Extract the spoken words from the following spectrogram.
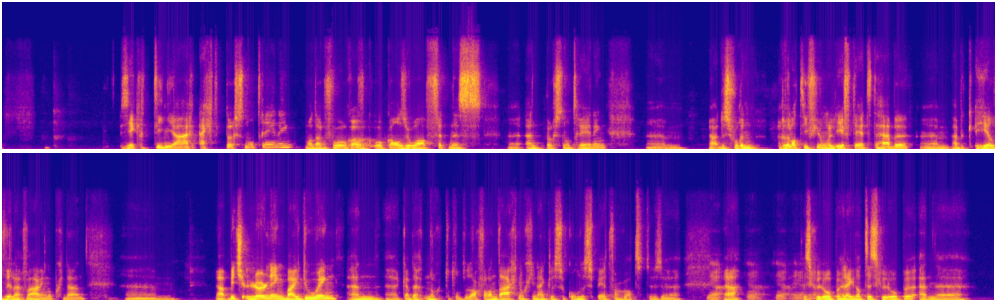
zeker tien jaar echt personal training. Maar daarvoor gaf ik ook al zo wat fitness uh, en personal training. Ehm, ja, dus voor een relatief jonge leeftijd te hebben, ehm, heb ik heel veel ervaring opgedaan. Um, ja, een beetje learning by doing. En uh, ik heb daar nog tot op de dag van vandaag nog geen enkele seconde spijt van gehad. Dus uh, ja, ja, ja, ja, het is gelopen gelijk dat het is gelopen. En uh,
